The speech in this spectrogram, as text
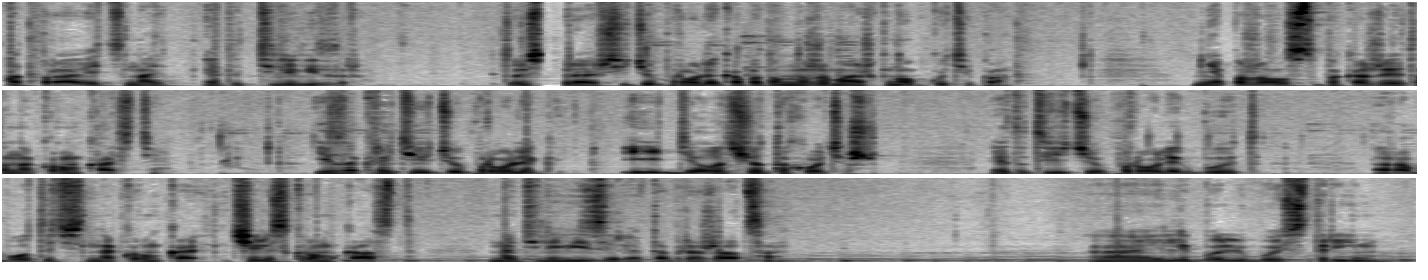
отправить на этот телевизор. То есть играешь YouTube ролик, а потом нажимаешь кнопку типа «Мне, пожалуйста, покажи это на Chromecast». И закрыть YouTube ролик и делать что ты хочешь. Этот YouTube ролик будет работать на Chromecast, через Chromecast на телевизоре отображаться. А, либо любой стрим.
